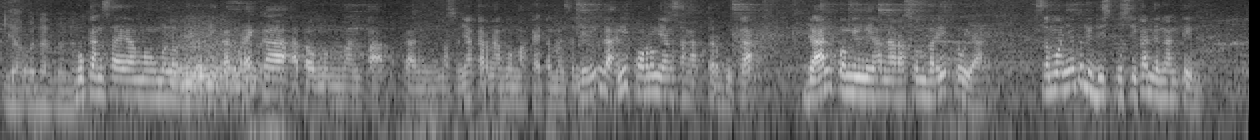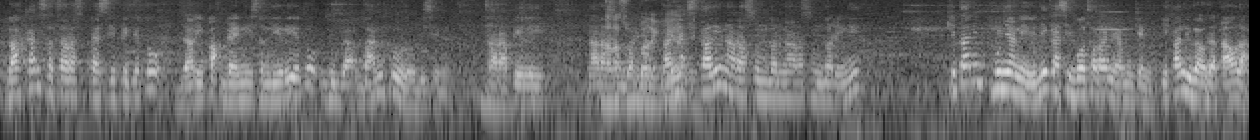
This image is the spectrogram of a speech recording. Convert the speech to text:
Iya benar benar. Bukan saya mau melebih-lebihkan mereka atau memanfaatkan, maksudnya karena memakai teman sendiri. Enggak, ini forum yang sangat terbuka dan pemilihan narasumber itu ya, semuanya itu didiskusikan dengan tim. Bahkan secara spesifik itu dari Pak Benny sendiri itu juga bantu loh di sini cara pilih Narasumber, narasumber. iya, Banyak iya. sekali narasumber-narasumber ini kita ini punya nih, ini kasih bocoran ya mungkin. Ivan juga udah tahu lah.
